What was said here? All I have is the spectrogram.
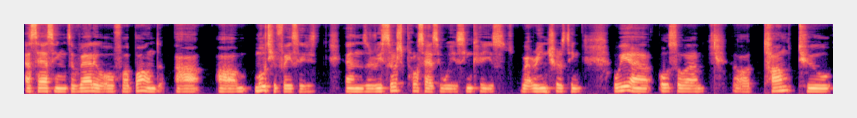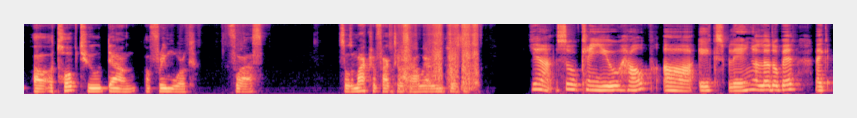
assessing the value of a bond are uh, multifaceted, and the research process we think is very interesting. We are also um, a top to uh, a top to down framework for us. So the macro factors are very important. Yeah. So can you help uh explain a little bit? Like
